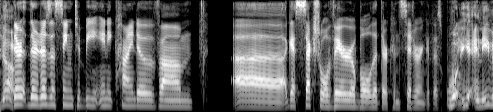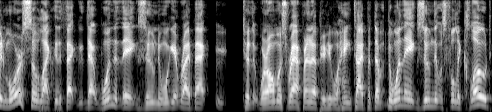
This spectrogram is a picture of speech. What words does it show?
no. there there doesn't seem to be any kind of um uh I guess sexual variable that they're considering at this point. Well, yeah, and even more so likely the fact that one that they exhumed, and we'll get right back to the, we're almost wrapping it up here. People hang tight, but the, the one they exhumed that was fully clothed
